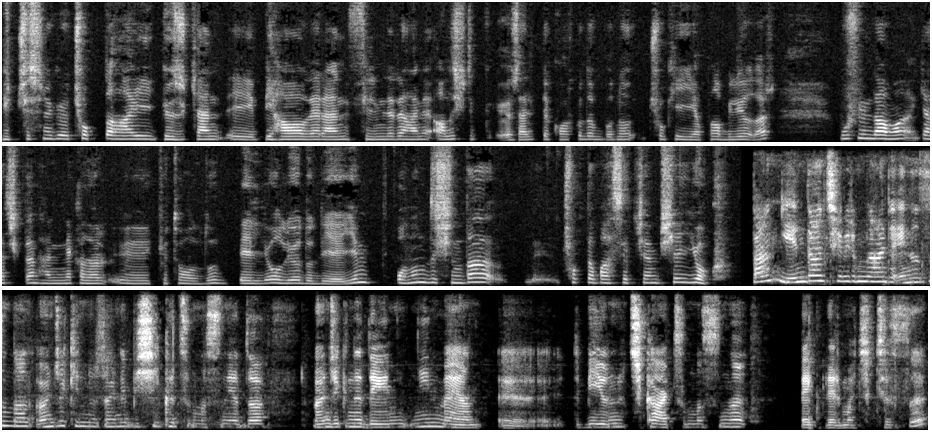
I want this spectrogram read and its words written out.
bütçesine göre çok daha iyi gözüken e, bir hava veren filmlere hani alıştık. Özellikle korkuda bunu çok iyi yapabiliyorlar. Bu filmde ama gerçekten hani ne kadar e, kötü olduğu belli oluyordu diyeyim. Onun dışında e, çok da bahsedeceğim bir şey yok. Ben yeniden çevirimlerde en azından öncekinin üzerine bir şey katılmasını ya da öncekinde değinilmeyen e, bir yönü çıkartılmasını beklerim açıkçası.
